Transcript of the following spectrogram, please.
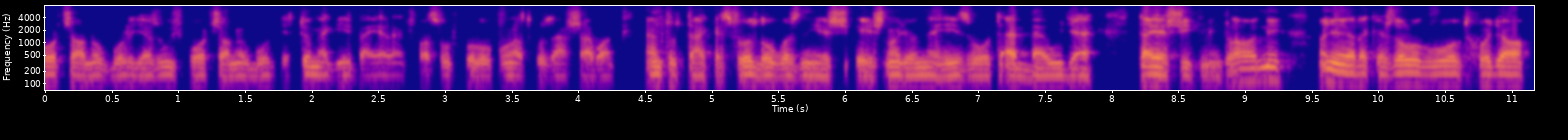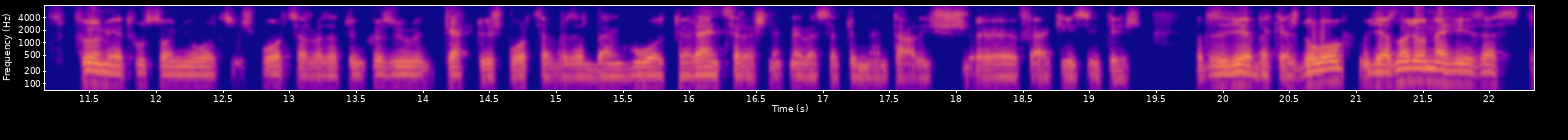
sportcsarnokból, ugye az új sportcsarnokból ugye tömegében jelent a szurkolók vonatkozásában. Nem tudták ezt földolgozni, és, és nagyon nehéz volt ebbe ugye teljesítményt leadni. Nagyon érdekes dolog volt, hogy a fölmért 28 sportszervezetünk közül kettő sportszervezetben volt rendszeresnek nevezhető mentális felkészítés. Tehát ez egy érdekes dolog. Ugye ez nagyon nehéz ezt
